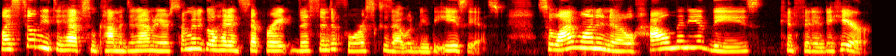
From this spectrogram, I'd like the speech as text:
Well, I still need to have some common denominators, so I'm going to go ahead and separate this into fourths because that would be the easiest. So I want to know how many of these can fit into here.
